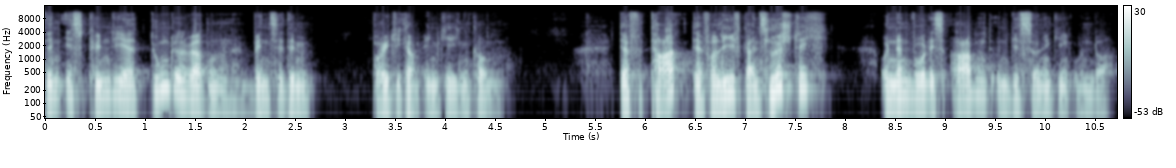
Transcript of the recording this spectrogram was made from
denn es könnte ja dunkel werden, wenn sie dem Bräutigam entgegenkommen. Der Tag, der verlief ganz lustig und dann wurde es Abend und die Sonne ging unter.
